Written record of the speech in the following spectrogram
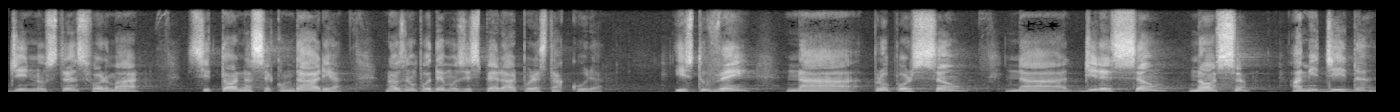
de nos transformar se torna secundária, nós não podemos esperar por esta cura. Isto vem na proporção, na direção nossa, à medida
